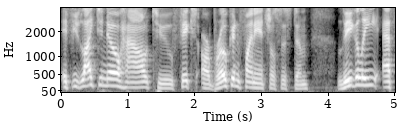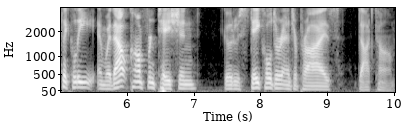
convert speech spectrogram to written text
If you'd like to know how to fix our broken financial system legally, ethically, and without confrontation, go to stakeholderenterprise.com.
